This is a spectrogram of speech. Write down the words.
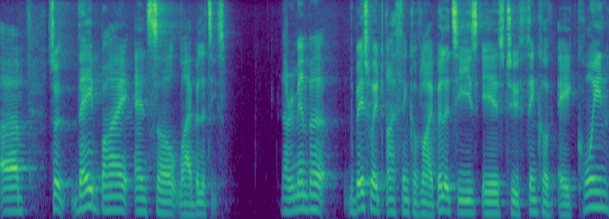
Um, so they buy and sell liabilities. Now remember, the best way I think of liabilities is to think of a coin.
